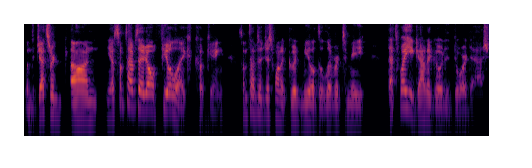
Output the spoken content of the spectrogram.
When the Jets are on, you know, sometimes I don't feel like cooking. Sometimes I just want a good meal delivered to me. That's why you got to go to DoorDash.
